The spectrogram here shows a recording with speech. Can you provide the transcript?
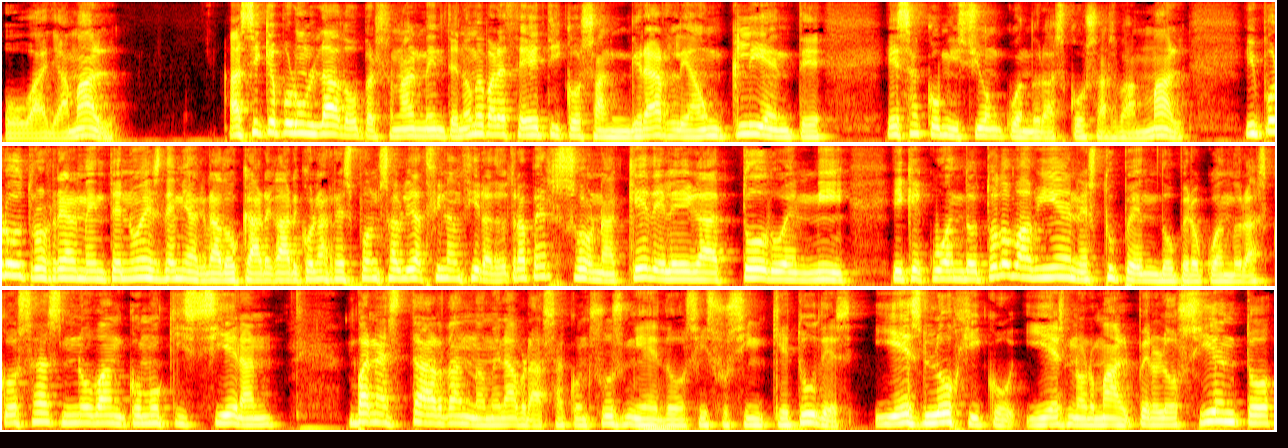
o vaya mal. Así que por un lado, personalmente no me parece ético sangrarle a un cliente esa comisión cuando las cosas van mal, y por otro realmente no es de mi agrado cargar con la responsabilidad financiera de otra persona que delega todo en mí y que cuando todo va bien estupendo, pero cuando las cosas no van como quisieran, van a estar dándome la brasa con sus miedos y sus inquietudes, y es lógico y es normal, pero lo siento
